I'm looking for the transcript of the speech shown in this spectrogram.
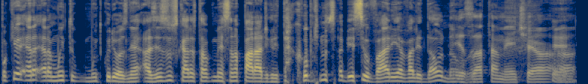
Porque era, era muito, muito curioso, né? Às vezes os caras estavam começando a parar de gritar gol porque não sabia se o VAR ia validar ou não. né? Exatamente, é a, É. a-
